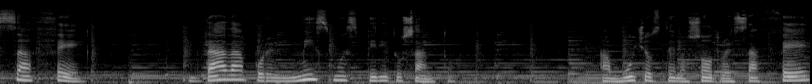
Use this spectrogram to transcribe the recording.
Esa fe dada por el mismo Espíritu Santo a muchos de nosotros, esa fe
